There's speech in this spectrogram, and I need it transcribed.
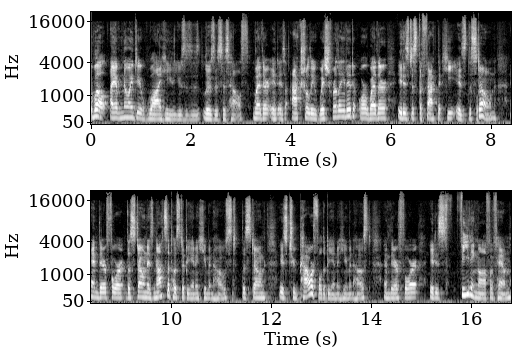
Well i have no idea why he uses loses his health whether it is actually wish related or whether it is just the fact that he is the stone and therefore the stone is not supposed to be in a human host. The stone is too powerful to be in a human host and therefore it is feeding off of him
